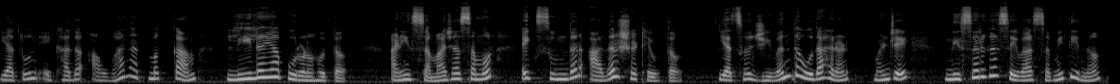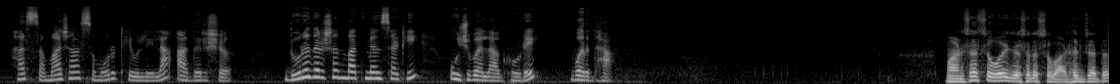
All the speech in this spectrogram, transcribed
यातून एखादं आव्हानात्मक काम लीलया पूर्ण होतं. आणि समाजासमोर एक सुंदर आदर्श ठेवतं. याचं जिवंत उदाहरण म्हणजे निसर्ग सेवा समितीनं हा समाजासमोर ठेवलेला आदर्श. दूरदर्शन बातम्यांसाठी उज्ज्वला घोडे वर्धा. माणसाचं वय जसं तसं वाढत जातं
